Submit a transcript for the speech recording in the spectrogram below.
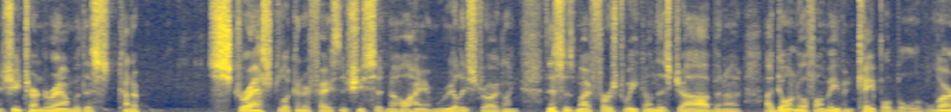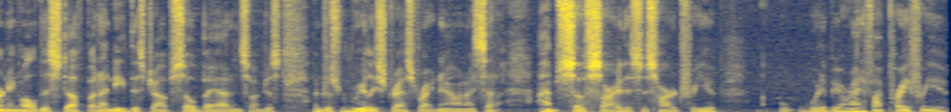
And she turned around with this kind of stressed look in her face, and she said, No, I am really struggling. This is my first week on this job, and I, I don't know if I'm even capable of learning all this stuff, but I need this job so bad, and so I'm just, I'm just really stressed right now. And I said, I'm so sorry this is hard for you. Would it be all right if I pray for you?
